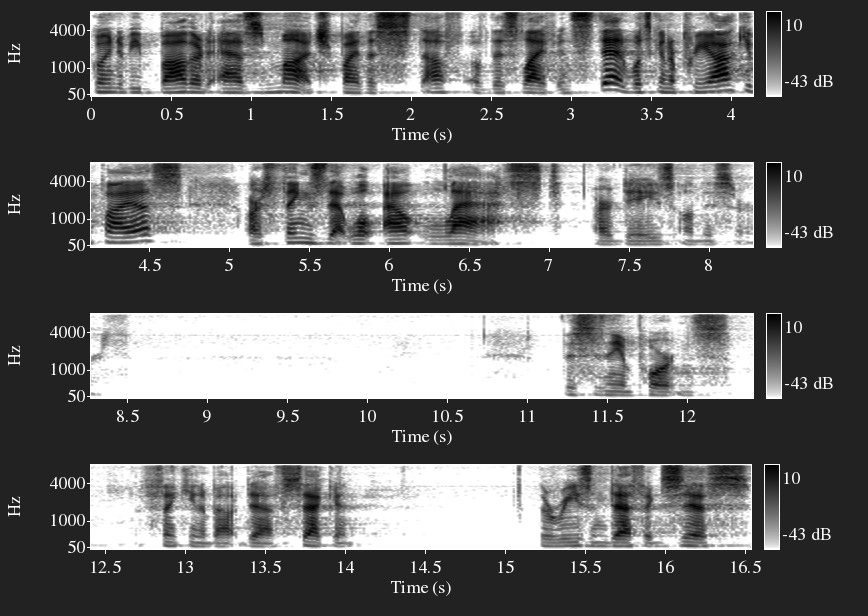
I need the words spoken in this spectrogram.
going to be bothered as much by the stuff of this life. Instead, what's going to preoccupy us are things that will outlast our days on this earth. This is the importance of thinking about death. Second, the reason death exists.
